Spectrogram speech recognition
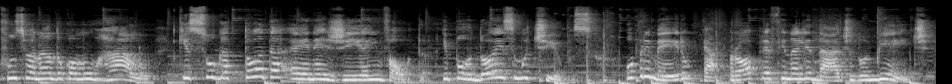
funcionando como um ralo que suga toda a energia em volta. E por dois motivos. O primeiro é a própria finalidade do ambiente,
